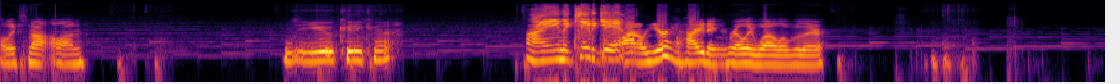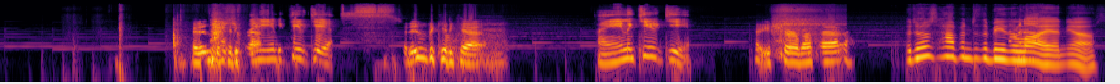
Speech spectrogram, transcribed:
At least not on. Is it you, kitty cat? I ain't a kitty cat. Wow, you're hiding really well over there. It is the kitty cat. I cat. ain't a kitty cat. It is the kitty cat. I ain't a kitty cat. Are you sure about that? It does happen to be the lion, yes.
